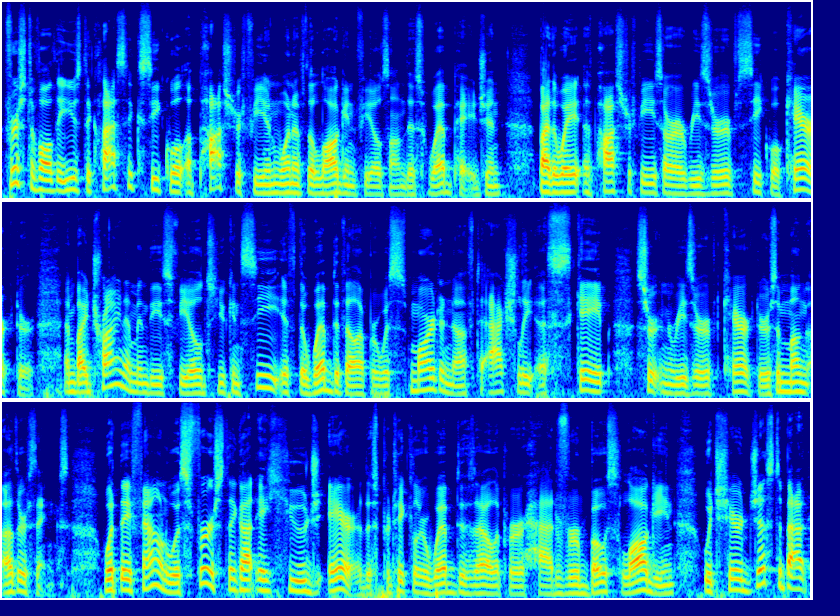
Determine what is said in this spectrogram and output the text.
First of all, they used the classic SQL apostrophe in one of the login fields on this web page, and by the way, apostrophes are a reserved SQL character, and by trying them in these fields, you can see if the web developer was smart enough to actually escape certain reserved characters, among other things. What they found was first, they got a huge error. This particular web developer had verbose logging, which shared just about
